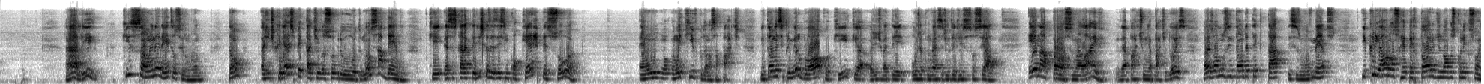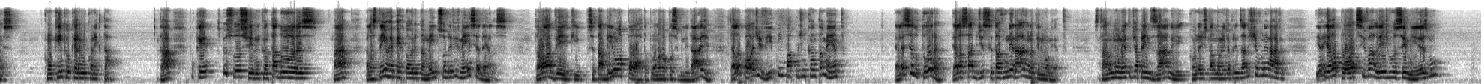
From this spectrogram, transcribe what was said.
ali que são inerentes ao ser humano. Então, a gente criar expectativas sobre o outro, não sabendo que essas características existem em qualquer pessoa, é um, é um equívoco da nossa parte. Então, nesse primeiro bloco aqui, que a, a gente vai ter hoje a conversa de inteligência social, e na próxima live, né, a parte 1 e a parte 2, nós vamos então detectar esses movimentos e criar o nosso repertório de novas conexões. Com quem que eu quero me conectar? Tá? Porque as pessoas chegam encantadoras, tá? elas têm o repertório também de sobrevivência delas. Então ela vê que você está abrindo uma porta para uma nova possibilidade, ela pode vir com um papo de encantamento. Ela é sedutora, ela sabe disso, você está vulnerável naquele momento. Está num momento de aprendizado, e quando a gente está no momento de aprendizado, a gente é vulnerável. E aí ela pode se valer de você mesmo,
